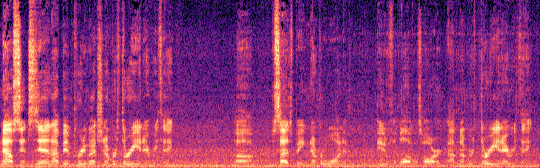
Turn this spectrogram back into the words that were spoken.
Now since then I've been pretty much number 3 in everything. Um, besides being number 1 in beautiful Blogle's heart, I'm number 3 in everything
